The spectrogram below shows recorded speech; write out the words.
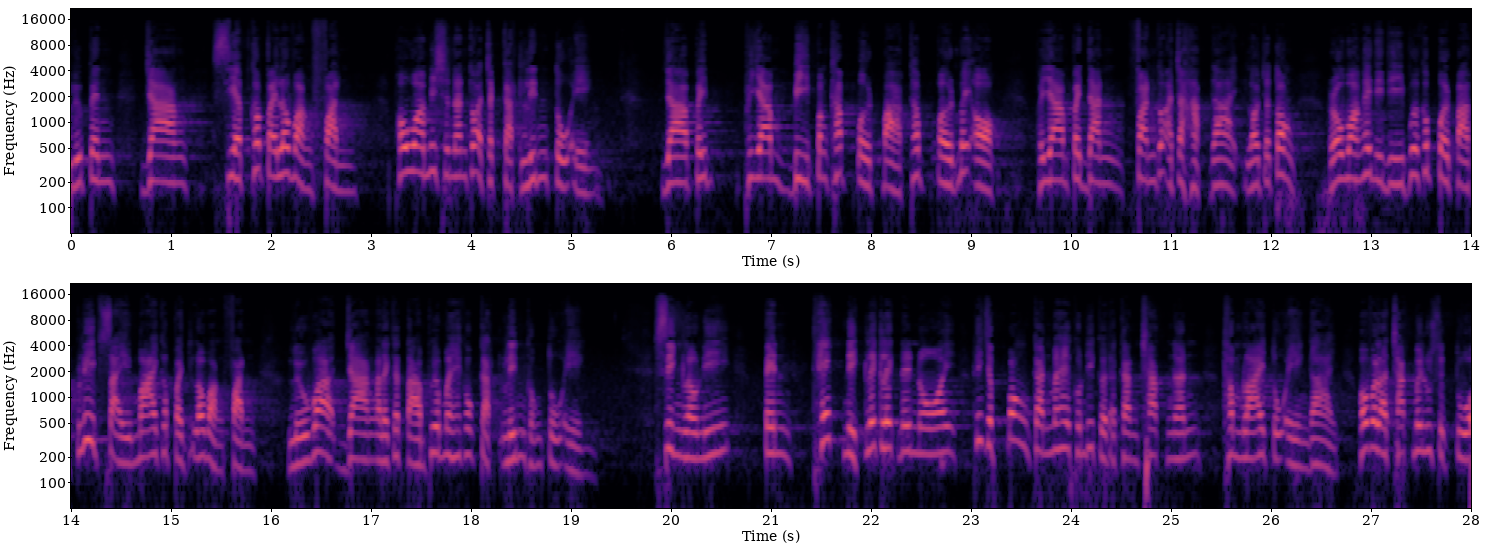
หรือเป็นยางเสียบเข้าไประหว่างฟัน เพราะว่ามิฉะนั้นก็อาจจะกัดลิ้นตัวเอง อย่าไป พยายามบีบบังคับเปิดปากถ้าเปิดไม่ออก พยายามไปดันฟันก็อาจจะหักได้ เราจะต้องระวังให้ดีๆ เพื่อเขาเปิดปากรีบใส่ไม้เข้าไประหว่างฟัน หรือว่ายางอะไรก็ตามเพื่อไม่ให้เขากัดลิ้นของตัวเอง สิ่งเหล่านี้เป็นเทคนิคเล็กๆน้อยๆที่จะป้องกันไม่ให้คนที่เกิดอาการชักนั้นทำร้ายตัวเองได้ เพราะเวลาชักไม่รู้สึกตัว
